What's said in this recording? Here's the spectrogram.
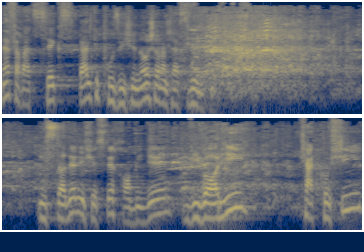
نه فقط سکس بلکه پوزیشناش هم تصویر می‌کنه. ایستاده نشسته خوابیده دیواری چکشی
